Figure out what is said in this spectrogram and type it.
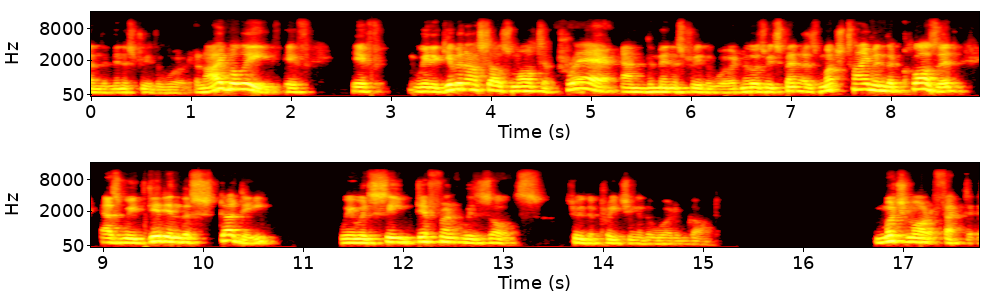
and the ministry of the word. And I believe if if we'd have given ourselves more to prayer and the ministry of the word, in other words, we spent as much time in the closet as we did in the study, we would see different results through the preaching of the word of God. Much more effective.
